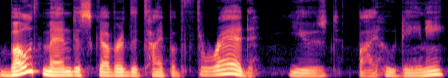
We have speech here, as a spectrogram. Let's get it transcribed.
both men discovered the type of thread used by Houdini,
